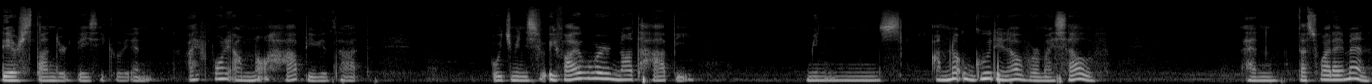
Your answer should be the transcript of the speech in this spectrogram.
their standard basically. And i found i'm not happy with that which means if i were not happy means i'm not good enough for myself. And that's what i meant.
